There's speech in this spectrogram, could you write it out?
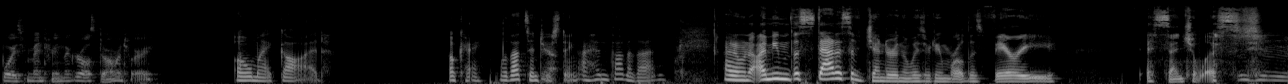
boys from entering the girls' dormitory. Oh my god. Okay, well, that's interesting. I hadn't thought of that. I don't know. I mean, the status of gender in the wizarding world is very essentialist. Mm-hmm.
